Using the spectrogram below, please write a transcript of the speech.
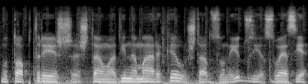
No top 3 estão a Dinamarca, os Estados Unidos e a Suécia.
